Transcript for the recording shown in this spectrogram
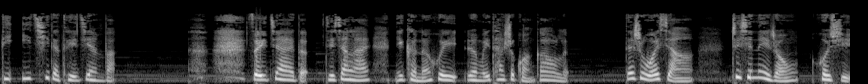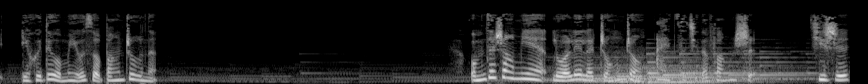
第一期的推荐吧。所以，亲爱的，接下来你可能会认为它是广告了，但是我想这些内容或许也会对我们有所帮助呢。我们在上面罗列了种种爱自己的方式，其实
